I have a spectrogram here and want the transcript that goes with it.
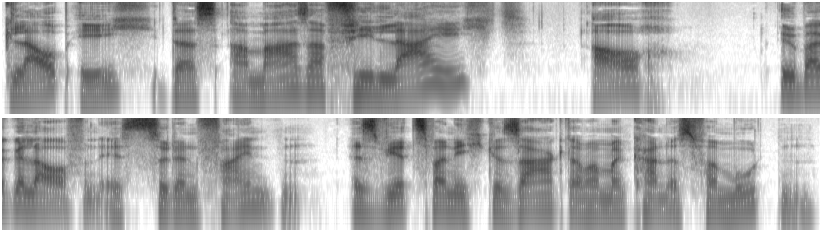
glaube ich, dass Amasa vielleicht auch übergelaufen ist zu den Feinden. Es wird zwar nicht gesagt, aber man kann es vermuten.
